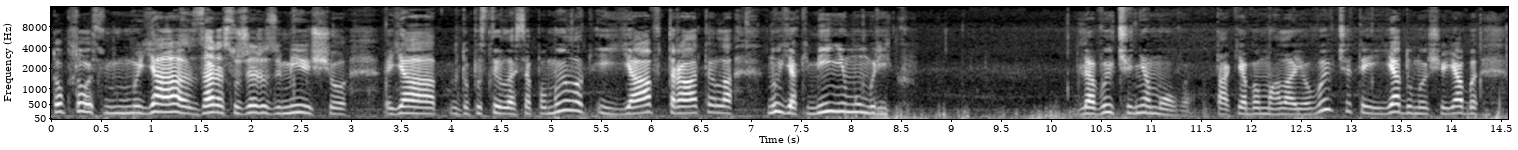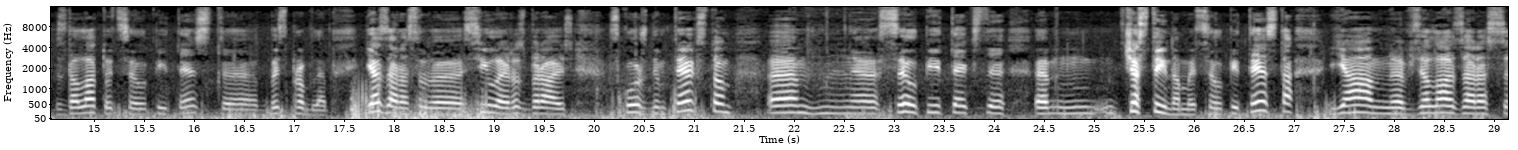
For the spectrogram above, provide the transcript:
Тобто, ось я зараз вже розумію, що я допустилася помилок і я втратила, ну, як мінімум, рік для вивчення мови. Так, я би могла його вивчити, і я думаю, що я би здала той CLP тест е, без проблем. Я зараз е, сіла і розбираюсь з кожним текстом. е, е, текст, частинами CLP теста. Я взяла зараз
